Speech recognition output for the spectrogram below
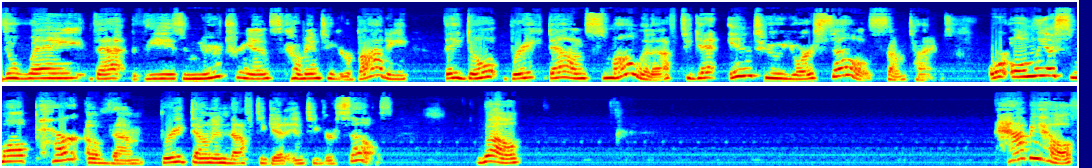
the way that these nutrients come into your body, they don't break down small enough to get into your cells sometimes. Or only a small part of them break down enough to get into your cells. Well, Happy Health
